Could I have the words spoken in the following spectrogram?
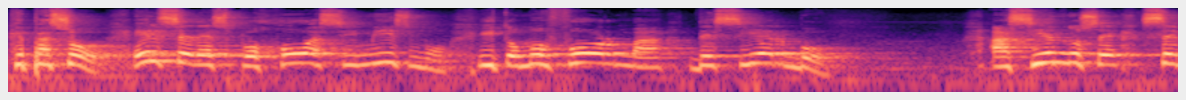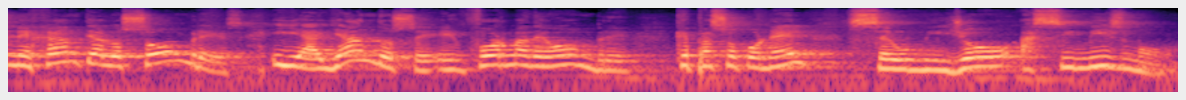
¿Qué pasó? Él se despojó a sí mismo y tomó forma de siervo, haciéndose semejante a los hombres y hallándose en forma de hombre. ¿Qué pasó con él? Se humilló a sí mismo,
